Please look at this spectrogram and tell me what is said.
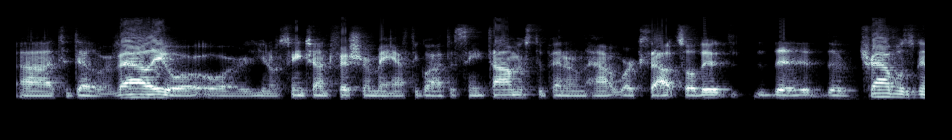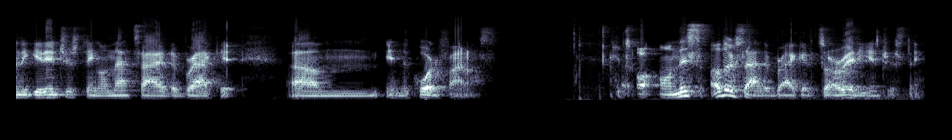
uh, to Delaware Valley, or, or you know, St. John Fisher may have to go out to St. Thomas, depending on how it works out. So the the the travel is going to get interesting on that side of the bracket um, in the quarterfinals. It's on this other side of the bracket. It's already interesting.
